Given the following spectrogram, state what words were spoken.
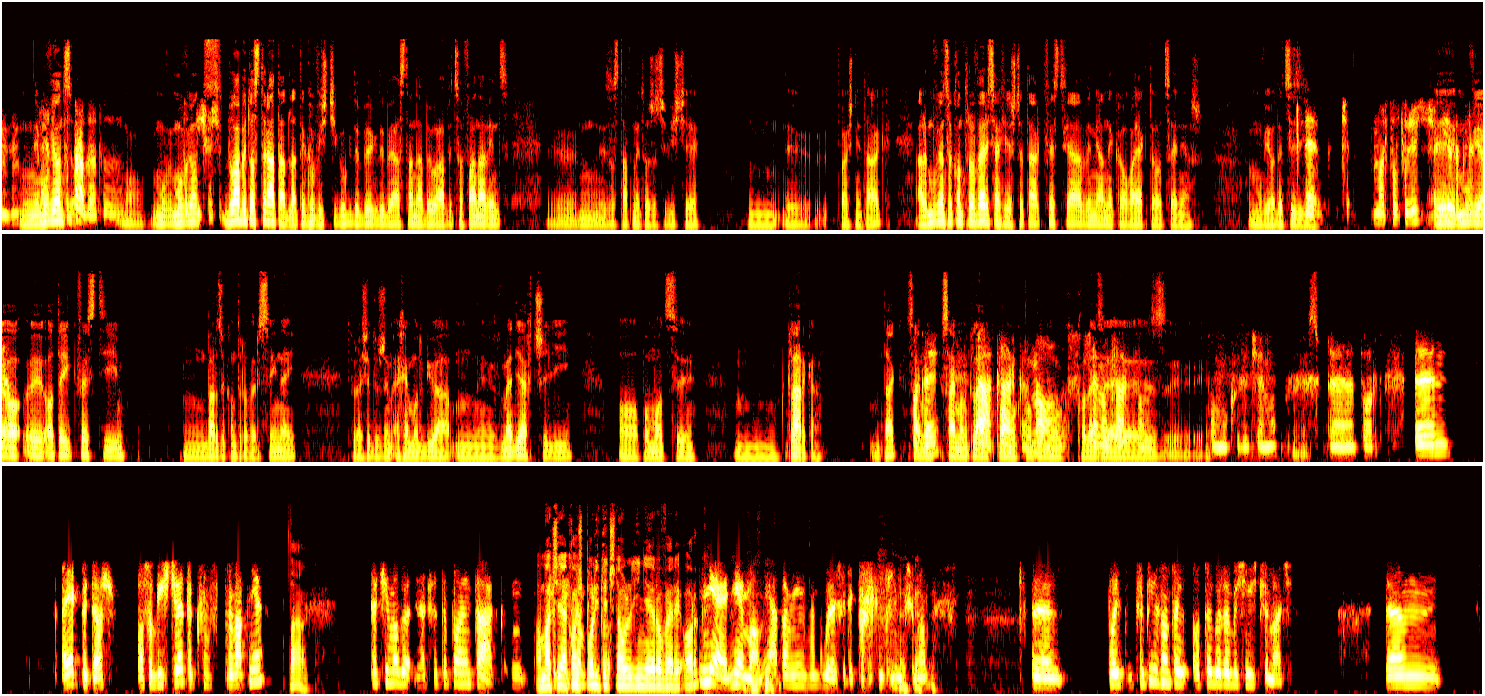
Mhm. Mówiąc, to, to prawda, to, no, mówiąc, byłaby to strata dla tego wyścigu, gdyby, gdyby Astana była wycofana, więc yy, zostawmy to rzeczywiście yy, właśnie tak. Ale mówiąc o kontrowersjach jeszcze, ta kwestia wymiany koła, jak to oceniasz? Mówię o decyzji. E, możesz powtórzyć? Yy, mówię o, y, o tej kwestii mm, bardzo kontrowersyjnej, która się dużym echem odbiła mm, w mediach, czyli o pomocy mm, Clarka tak? Simon, okay. Simon Clark tak, pomógł, tak. No, pomógł koledze Clark pomógł, z... Pomógł Richiemu e, Port. E, a jak pytasz? Osobiście, tak prywatnie? Tak. To ci mogę, znaczy to powiem tak. A macie jakąś polityczną to... linię rowery org? Nie, nie mam. Ja tam w ogóle się tej polityki nie trzymam. E, przepisy są od tego, żeby się ich trzymać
